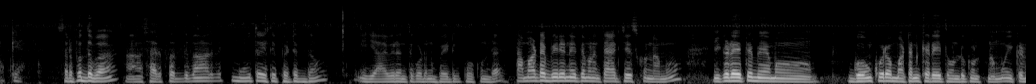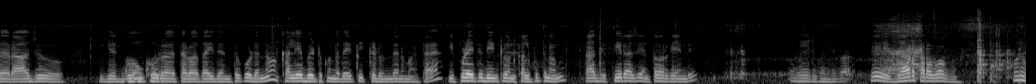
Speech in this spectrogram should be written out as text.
ఓకే. సరిపోద్దా సరిపోద్ది బామర్ది మూత అయితే పెట్టేద్దాం. ఈ ఆవిరంతా కూడా బయటికి పోకుండా. టమాటా బిర్యానీ అయితే మనం తయారు చేసుకున్నాము. ఇక్కడైతే మేము గోంకూర మటన్ కర్రీ అయితే వండుకుంటున్నాము. ఇక్కడ రాజు ఇక గోంకూర తర్వాత ఇదంతా కూడాను కలియబెట్టుకున్నది అయితే ఇక్కడ ఉందన్నమాట. ఇప్పుడైతే దీంట్లో కలుపుతున్నాం రాజు తీ రాజు ఎంతవరకు అయింది? వేడిగుంది బా. ఏ జాగ్రత్త బాబు. ఊరు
